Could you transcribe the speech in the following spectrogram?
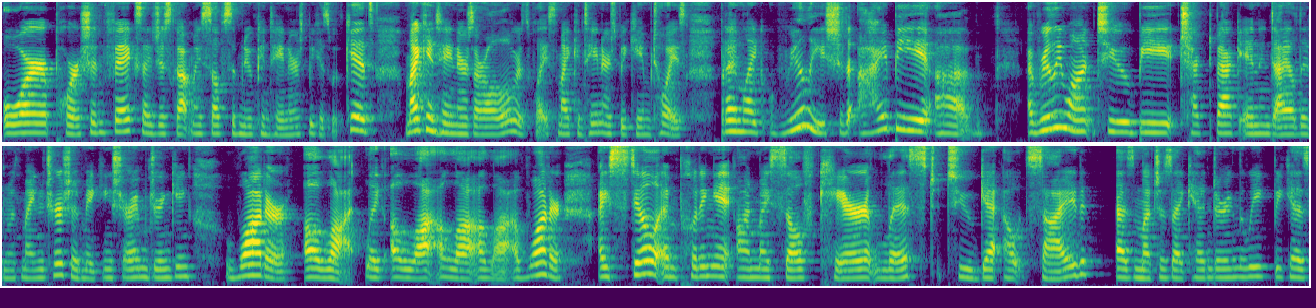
or portion fix. I just got myself some new containers because with kids, my containers are all over the place. My containers became toys. But I'm like, really, should I be um, I really want to be checked back in and dialed in with my nutrition, making sure I'm drinking water a lot, like a lot, a lot, a lot of water. I still am putting it on my self care list to get outside as much as I can during the week because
